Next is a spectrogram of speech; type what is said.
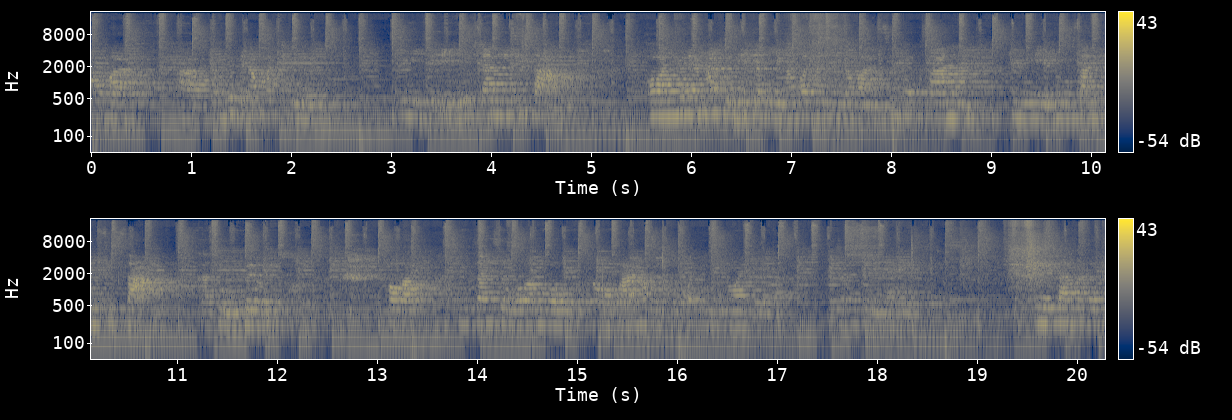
เพราะว่าคนที่เป็นนักพัฒน์ที่มีที่เอกที่ชั้นที่สามพรอยู่ในภาคอื่นี้จะมีนักพัฒน์ประมาณ16ชั้นมีเอกชั้นที่13กระสูงเดิมเพราะว่าชั้นสูงว่าโมเขาบ้านเขาเป็นคนน้อยเลย คือตามมาเลย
